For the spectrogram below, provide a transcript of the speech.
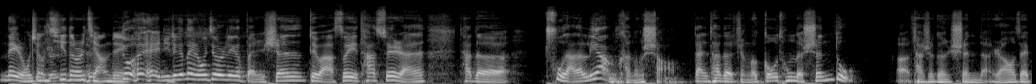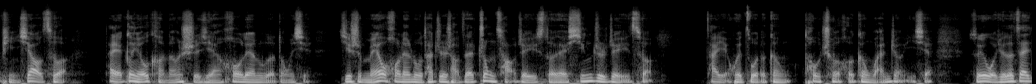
内容就是整期都是讲这个，对你这个内容就是这个本身，对吧？所以它虽然它的触达的量可能少，但是它的整个沟通的深度啊、它是更深的。然后在品效侧，它也更有可能实现后链路的东西。即使没有后链路，它至少在种草这一侧，在心智这一侧，它也会做得更透彻和更完整一些。所以我觉得在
